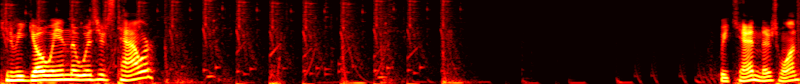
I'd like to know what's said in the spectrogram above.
Can we go in the wizard's tower? We can, there's one.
